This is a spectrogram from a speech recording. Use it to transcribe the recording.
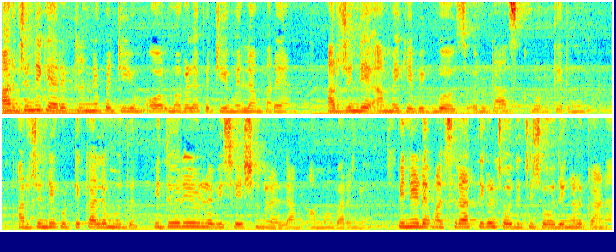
അർജുന്റെ ക്യാരക്ടറിനെ പറ്റിയും ഓർമ്മകളെ പറ്റിയും എല്ലാം പറയാൻ അർജുന്റെ അമ്മയ്ക്ക് ബിഗ് ബോസ് ഒരു ടാസ്ക് കൊടുത്തിരുന്നു. അർജുന്റെ കുട്ടിക്കാലം മുതൽ ഇതുവരെയുള്ള വിശേഷങ്ങളെല്ലാം അമ്മ പറഞ്ഞു. പിന്നീട് മത്സരാർത്ഥികൾ ചോദിച്ച ചോദ്യങ്ങൾക്കാണ്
